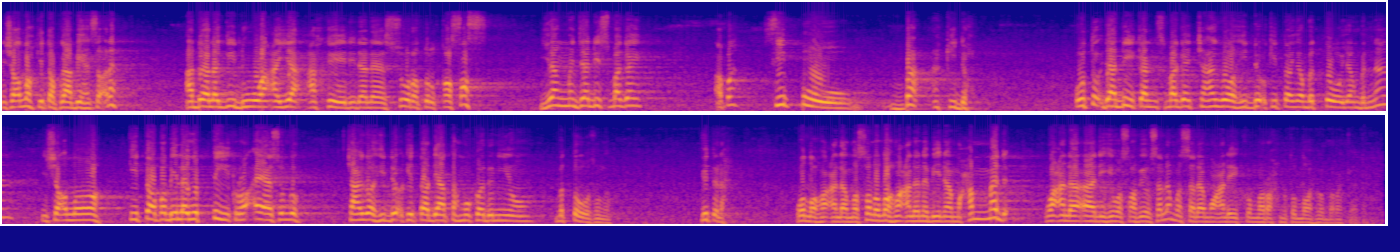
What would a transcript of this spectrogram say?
Insya-Allah kita pergi habis esok dah. Ada lagi dua ayat akhir di dalam suratul Qasas yang menjadi sebagai apa? Sipu bab akidah. Untuk jadikan sebagai cara hidup kita yang betul, yang benar, insya-Allah kita apabila reti Quran sungguh cara hidup kita di atas muka dunia betul sungguh gitulah. Wallahu a'lam. Sallallahu ala nabiyina muhammad wa ala alihi wa sahbihi wasallam wassalamu alaikum warahmatullahi wabarakatuh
